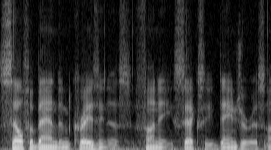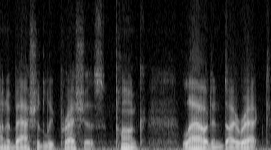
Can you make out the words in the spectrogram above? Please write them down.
self abandoned craziness, funny, sexy, dangerous, unabashedly precious, punk, loud and direct,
